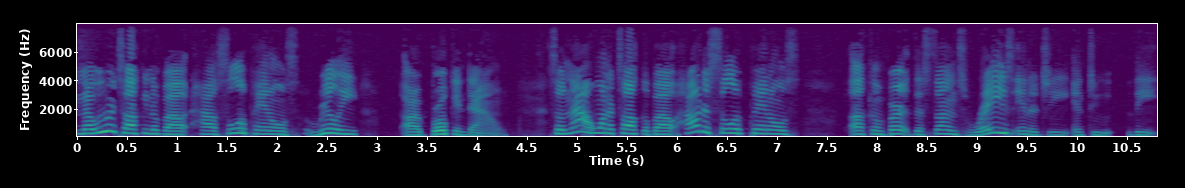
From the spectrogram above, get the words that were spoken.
now we were talking about how solar panels really are broken down. So now I want to talk about how do solar panels uh, convert the sun's rays energy into the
